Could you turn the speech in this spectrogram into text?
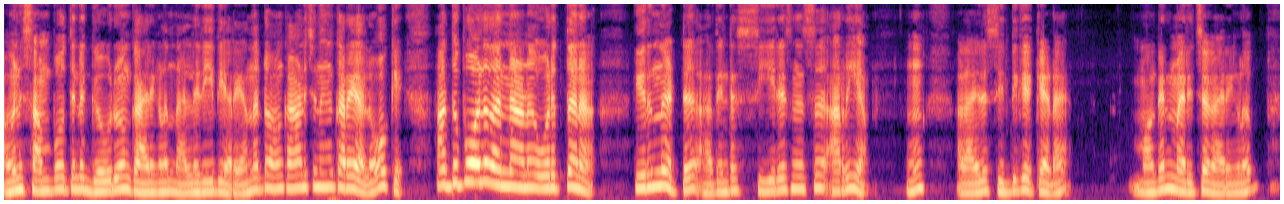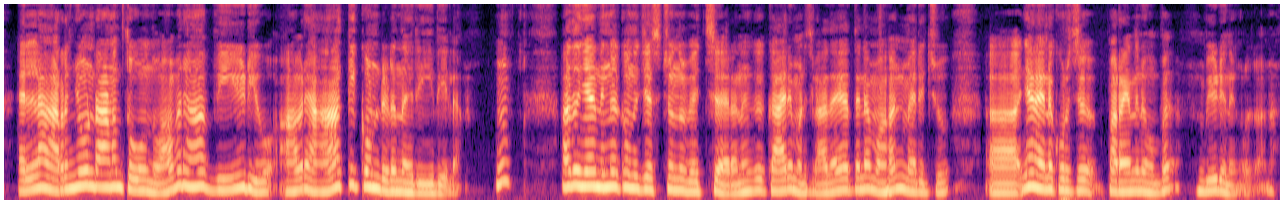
അവന് സംഭവത്തിന്റെ ഗൗരവവും കാര്യങ്ങളും നല്ല രീതി അറിയാം. എന്നിട്ട് അവൻ കാണിച്ച് നിങ്ങൾക്ക് അറിയാലോ ഓക്കെ. അതുപോലെ തന്നെയാണ് ഒരുത്തന ഇരുന്നിട്ട് അതിന്റെ സീരിയസ്നെസ് അറിയാം. അതായത് സിദ്ദിഖക്കയുടെ മകൻ മരിച്ച കാര്യങ്ങളും എല്ലാം അറിഞ്ഞുകൊണ്ടാണെന്ന് തോന്നുന്നു. അവൻ ആ വീഡിയോ അവരെ ആക്കിക്കൊണ്ടിടുന്ന രീതിയിലാണ് അത് ഞാൻ നിങ്ങൾക്കൊന്ന് ജസ്റ്റ് ഒന്ന് വെച്ച് തരാം. നിങ്ങൾക്ക് കാര്യം മനസ്സിലാവും അദ്ദേഹത്തിന്റെ മകൻ മരിച്ചു. ഞാൻ അതിനെക്കുറിച്ച് പറയുന്നതിന് മുമ്പ് വീഡിയോ നിങ്ങൾ കാണാം.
